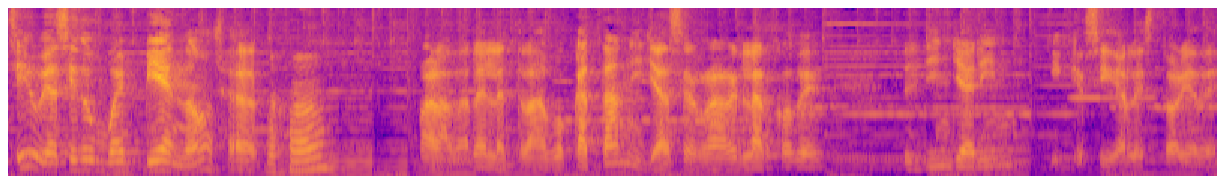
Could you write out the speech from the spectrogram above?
Sí, hubiera sido un buen pie, ¿no? O sea, Ajá. para darle la entrada a Bocatán y ya cerrar el arco de, de Din Djarin y que siga la historia de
